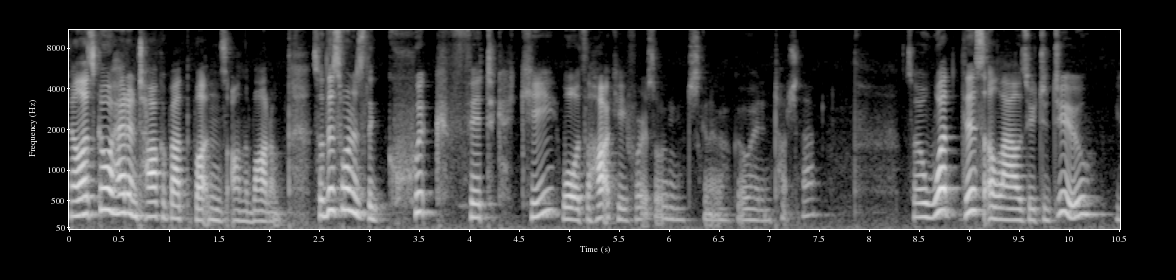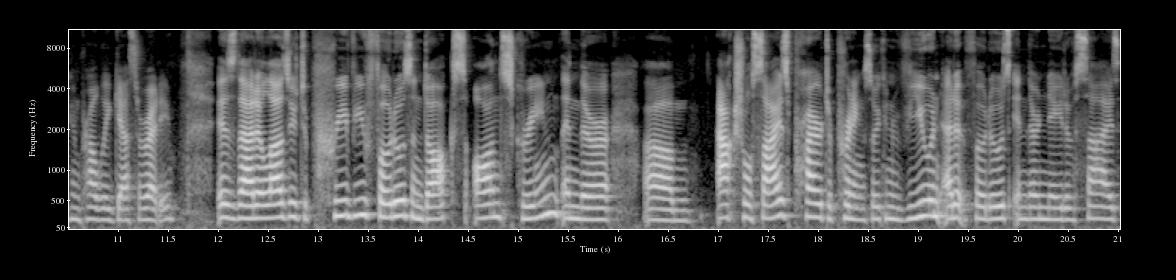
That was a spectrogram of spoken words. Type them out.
Now let's go ahead and talk about the buttons on the bottom. So this one is the quick fit key. Well, it's the hotkey for it, so I'm just gonna go ahead and touch that. So what this allows you to do, you can probably guess already, is that it allows you to preview photos and docs on screen in their um, actual size prior to printing. So you can view and edit photos in their native size,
